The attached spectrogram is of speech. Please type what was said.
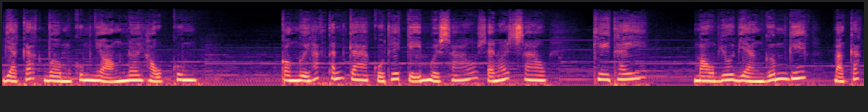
và các vòm cung nhọn nơi hậu cung Còn người hát thánh ca của thế kỷ 16 sẽ nói sao khi thấy màu vô vàng gớm ghiếc mà các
